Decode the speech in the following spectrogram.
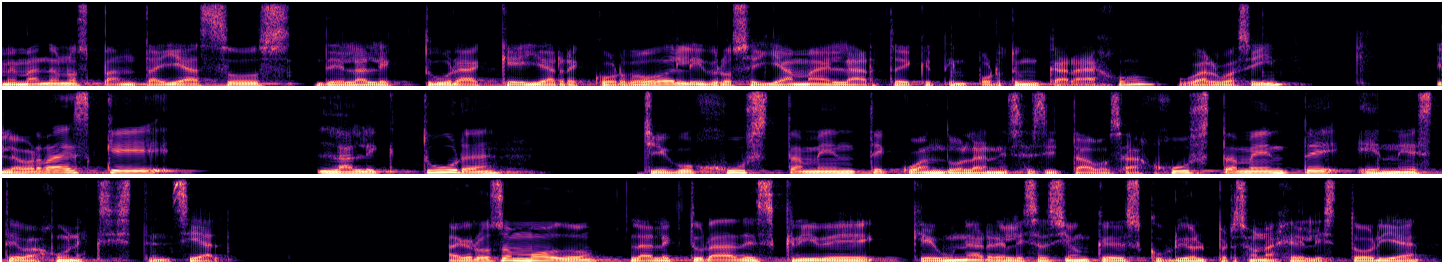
me manda unos pantallazos de la lectura que ella recordó. El libro se llama El arte de que te importe un carajo o algo así. Y la verdad es que la lectura llegó justamente cuando la necesitaba, o sea, justamente en este bajón existencial. A grosso modo, la lectura describe que una realización que descubrió el personaje de la historia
